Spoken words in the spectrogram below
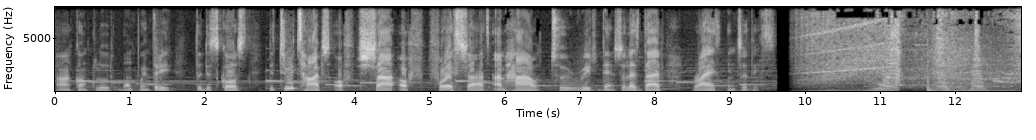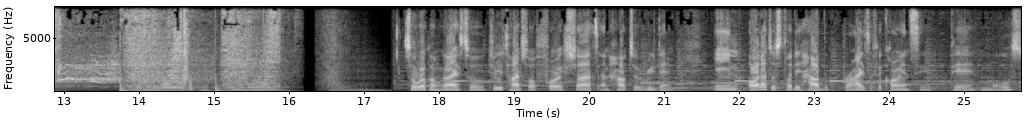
uh, conclude 1.3 to discuss the three types of chart of forex charts and how to read them. So let's dive right into this. So welcome guys to three types of forex charts and how to read them. In order to study how the price of a currency pair moves,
